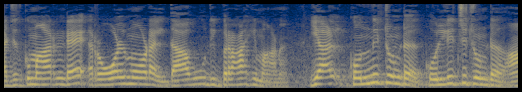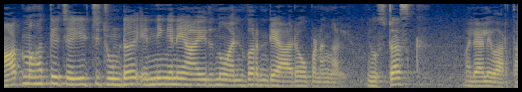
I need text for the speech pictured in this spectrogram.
അജിത് കുമാറിന്റെ റോൾ മോഡൽ ദാവൂദ് ഇബ്രാഹിമാണ്. ഇയാൾ കൊന്നിട്ടുണ്ട് കൊല്ലിച്ചിട്ടുണ്ട് ആത്മഹത്യ ചെയ്യിച്ചിട്ടുണ്ട് എന്നിങ്ങനെയായിരുന്നു അൻവറിന്റെ ആരോപണങ്ങൾ. ന്യൂസ് ഡെസ്ക് മലയാളി വാർത്ത.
